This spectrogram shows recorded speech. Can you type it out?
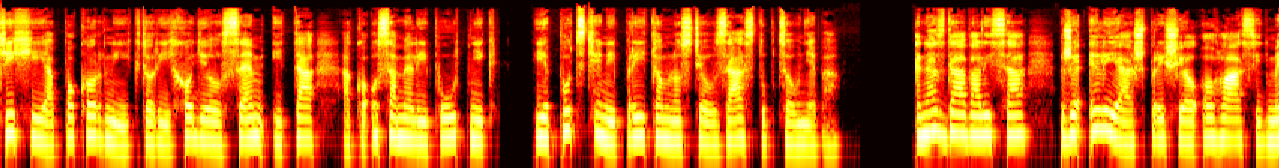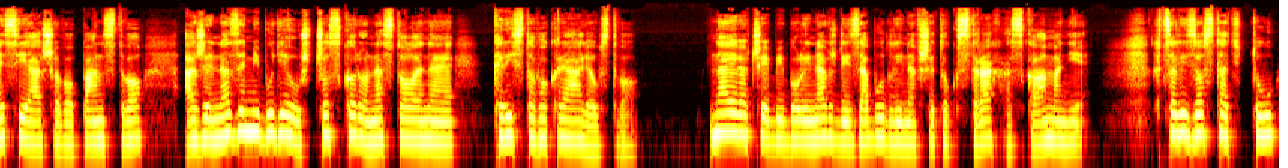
tichý a pokorný, ktorý chodil sem i ta ako osamelý pútnik, je poctený prítomnosťou zástupcov neba. Nazdávali sa, že Eliáš prišiel ohlásiť Mesiášovo panstvo a že na zemi bude už čoskoro nastolené Kristovo kráľovstvo – Najradšej by boli navždy zabudli na všetok strach a sklamanie. Chceli zostať tu,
